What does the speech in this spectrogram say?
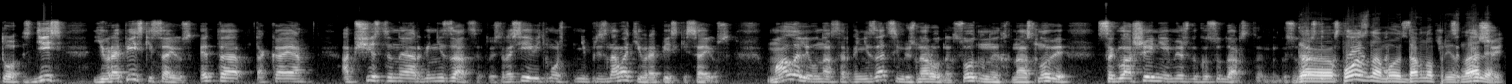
то здесь Европейский Союз – это такая общественная организация. То есть Россия ведь может не признавать Европейский Союз. Мало ли у нас организаций международных, созданных на основе соглашения между государствами. да поздно, мы давно признали. Соглашения.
